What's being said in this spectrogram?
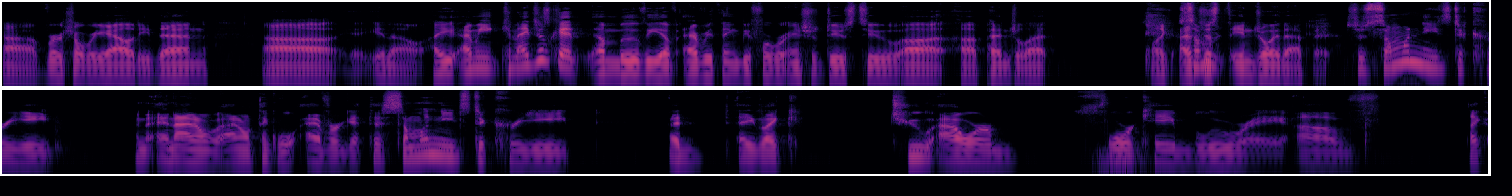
uh, virtual reality then. Uh, you know, I I mean, can I just get a movie of everything before we're introduced to uh, uh Penn Jillette? Like, I just enjoy that bit. So someone needs to create, and and I don't I don't think we'll ever get this. Someone needs to create a a like two hour 4K Blu-ray of like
